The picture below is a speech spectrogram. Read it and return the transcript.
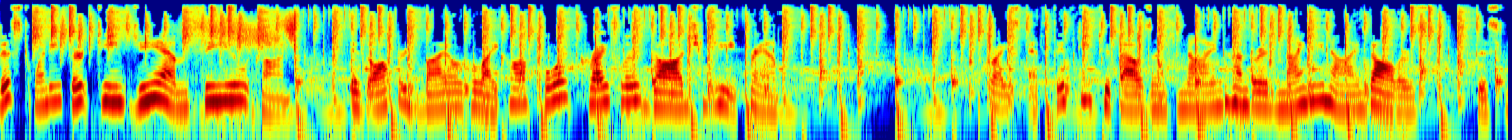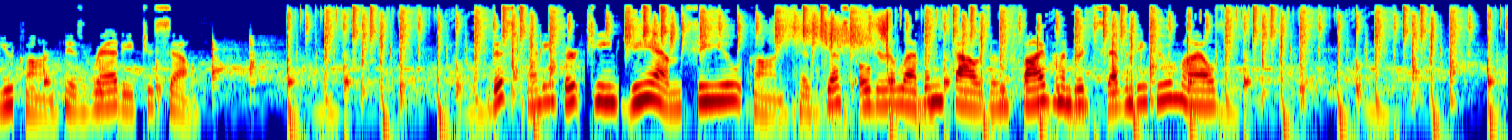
This 2013 GMC Yukon is offered by Opelika Ford Chrysler Dodge Jeep Ram. Price at $52,999, this Yukon is ready to sell. This 2013 GMC Yukon has just over 11,572 miles.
